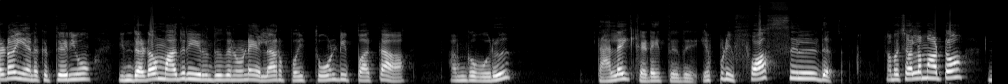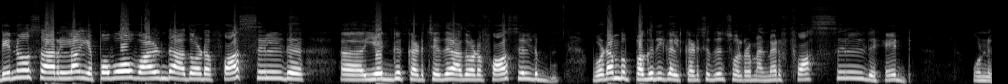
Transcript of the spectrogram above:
இடம் எனக்கு தெரியும். இந்த இடம் மாதிரி இருந்ததுன்னு எல்லாரும் போய் தோண்டி பார்த்தா அங்கே ஒரு தலை கிடைத்தது. எப்படி? ஃபாசில்டு நம்ம சொல்ல மாட்டோம். டினோசார்லாம் எப்போவோ வாழ்ந்து அதோட ஃபாசில்டு எக்கு கிடச்சிது. அதோட ஃபாசில்டு உடம்பு பகுதிகள் கிடச்சிதுன்னு சொல்கிறோம் அது மாதிரி ஃபாசில்டு ஹெட் ஒன்று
